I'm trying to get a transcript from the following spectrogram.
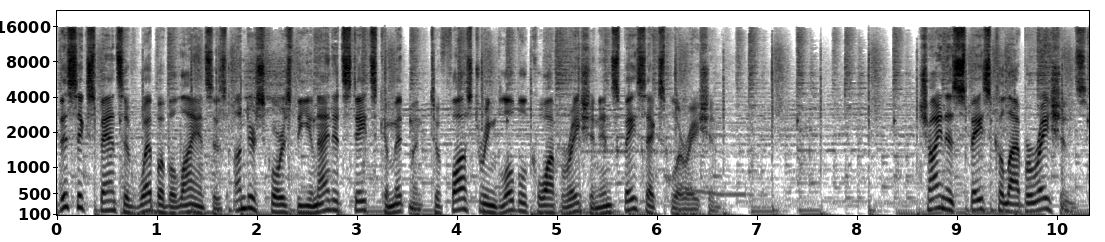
This expansive web of alliances underscores the United States' commitment to fostering global cooperation in space exploration. China's space collaborations.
